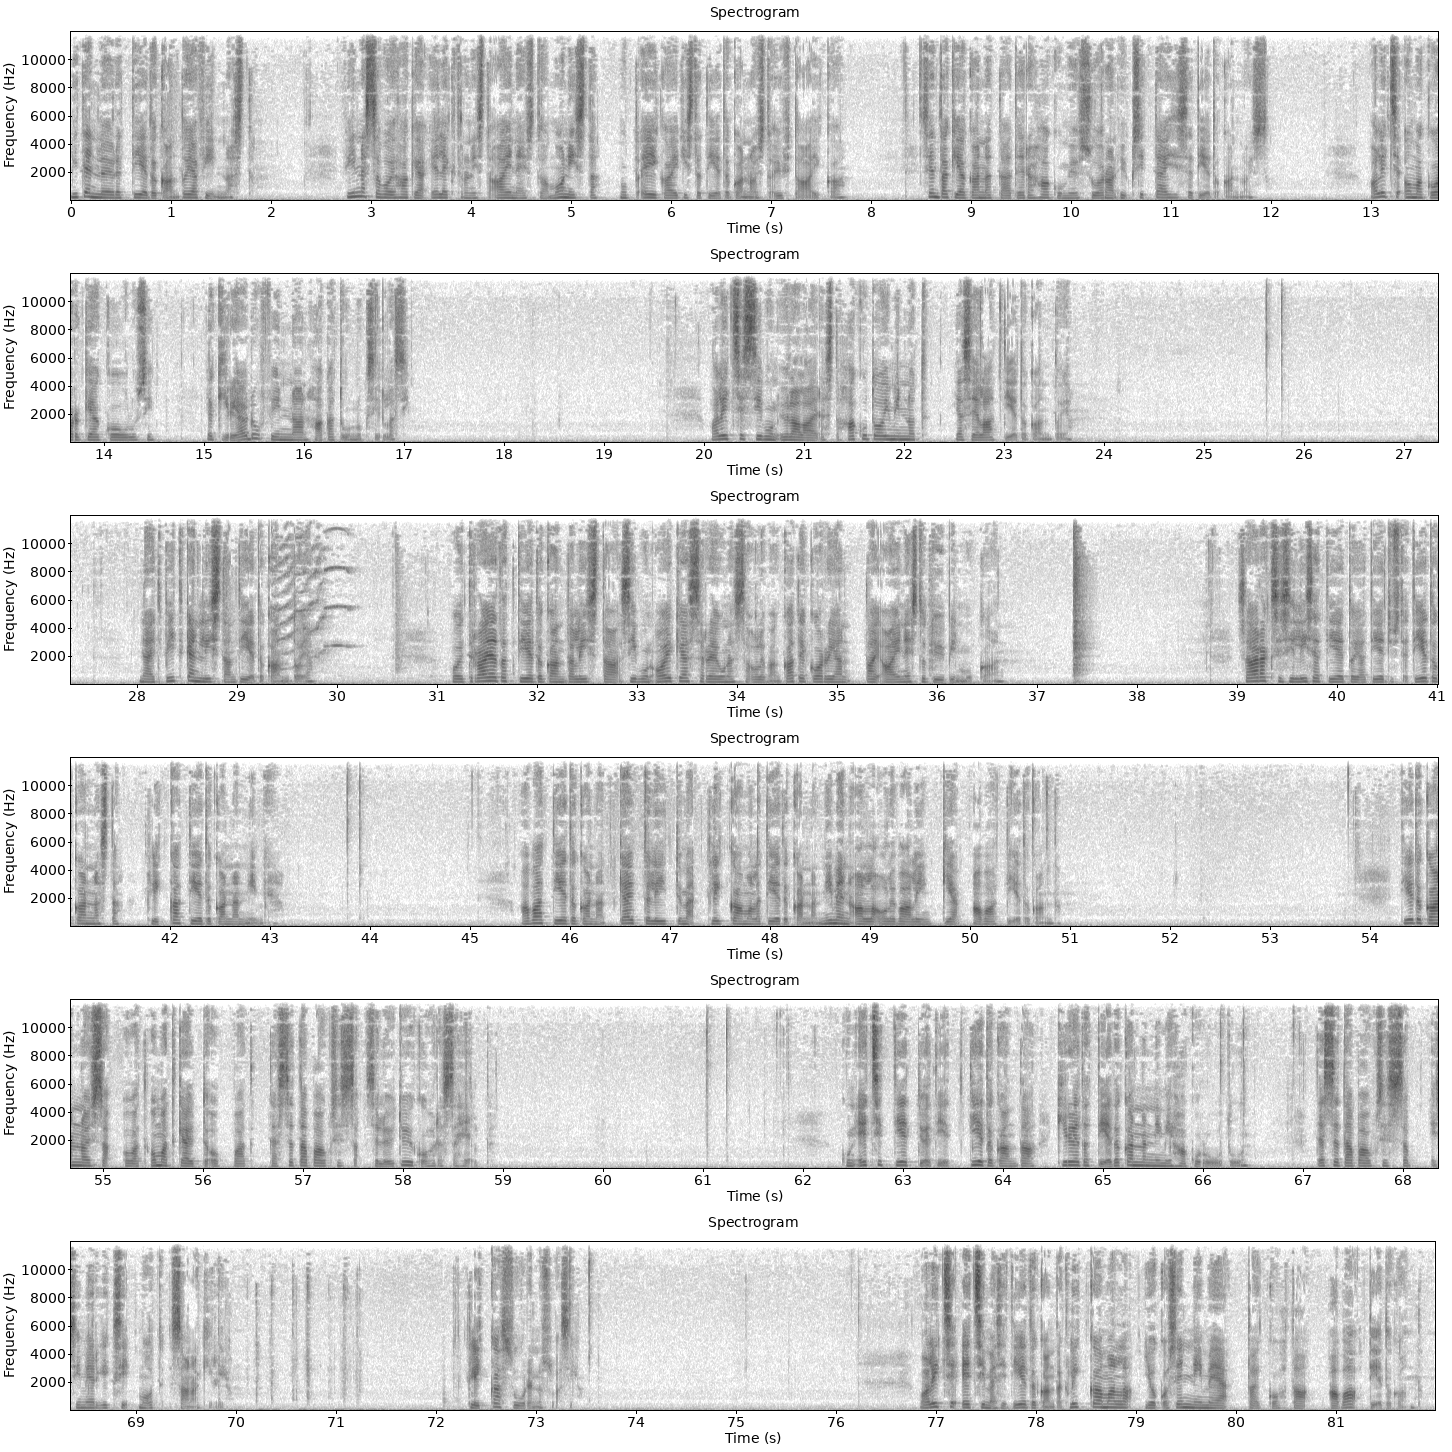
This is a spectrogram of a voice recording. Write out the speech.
Miten löydät tietokantoja Finnasta? Finnassa voi hakea elektronista aineistoa monista, mutta ei kaikista tietokannoista yhtä aikaa. Sen takia kannattaa tehdä haku myös suoraan yksittäisissä tietokannoissa. Valitse oma korkeakoulusi ja kirjaudu Finnaan hakatunnuksillasi. Valitse sivun ylälaidasta hakutoiminnot ja selaa tietokantoja. Näet pitkän listan tietokantoja. Voit rajata tietokantalistaa sivun oikeassa reunassa olevan kategorian tai aineistotyypin mukaan. Saadaksesi lisätietoja tietystä tietokannasta, klikkaa tietokannan nimeä. Avaa tietokannan käyttöliittymä klikkaamalla tietokannan nimen alla olevaa linkkiä Avaa tietokanta. Tietokannoissa ovat omat käyttöoppaat, tässä tapauksessa se löytyy kohdassa Help. Kun etsit tiettyä tietokantaa, kirjoita tietokannan nimi hakuruutuun. Tässä tapauksessa esimerkiksi MOT-sanakirja. Klikkaa suurennuslasia. Valitse etsimäsi tietokanta klikkaamalla joko sen nimeä tai kohtaa Avaa tietokanta.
